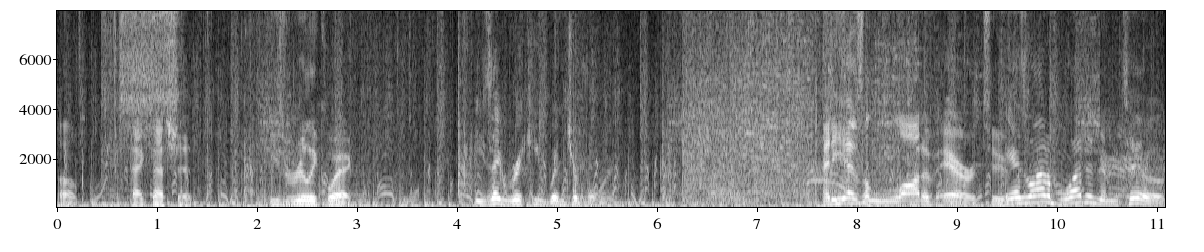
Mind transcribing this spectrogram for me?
oh, pack that shit. He's really quick. He's like Ricky Winterborn. And he has a lot of air, too. He has a lot of blood in him too.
